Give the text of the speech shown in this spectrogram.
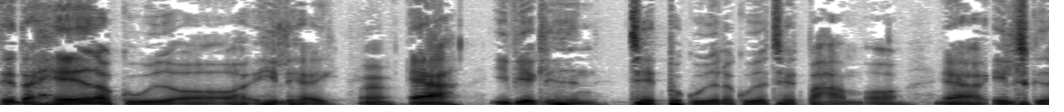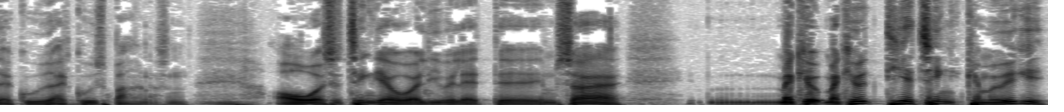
den, der hader Gud og, og hele det her, ikke, ja. er i virkeligheden tæt på Gud, eller Gud er tæt på ham, og mm. er elsket af Gud, og er et Guds barn og sådan. Mm. Og så tænkte jeg jo alligevel, at øh, jamen, så er, man kan, jo, man kan jo ikke, de her ting kan man jo ikke,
